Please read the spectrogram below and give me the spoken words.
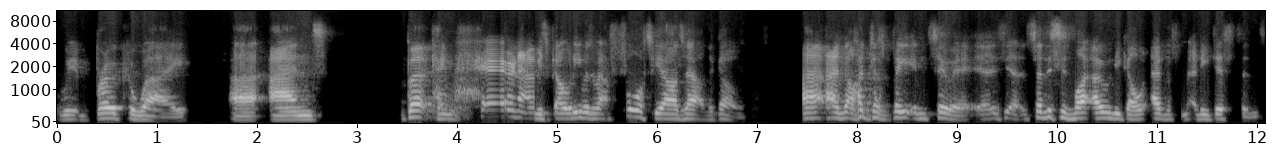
we broke away, uh, and Bert came herring out of his goal. He was about forty yards out of the goal. Uh, and I just beat him to it. Uh, So this is my only goal ever from any distance,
